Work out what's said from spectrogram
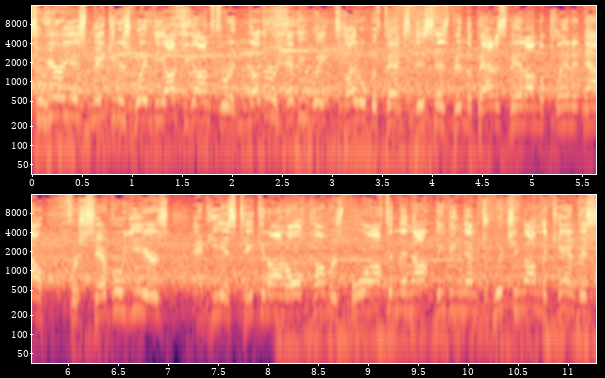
So here he is making his way to the octagon for another heavyweight title defense. This has been the baddest man on the planet now for several years, and he has taken on all comers more often than not, leaving them twitching on the canvas,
